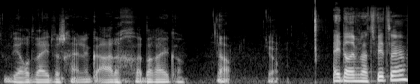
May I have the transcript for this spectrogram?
wereldwijd waarschijnlijk aardig eh, bereiken. Ja. ja. Hey, dan even naar Twitter.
